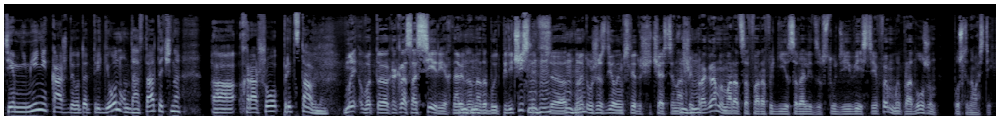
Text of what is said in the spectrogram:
тем не менее каждый вот этот регион, он достаточно э, хорошо представлен. Мы вот э, как раз о сериях, наверное, uh-huh. надо будет перечислить, uh-huh. Uh-huh. но это уже сделаем в следующей части нашей uh-huh. программы. Марат Сафаров и Гия Саралидзе в студии Вести ФМ. Мы продолжим после новостей.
